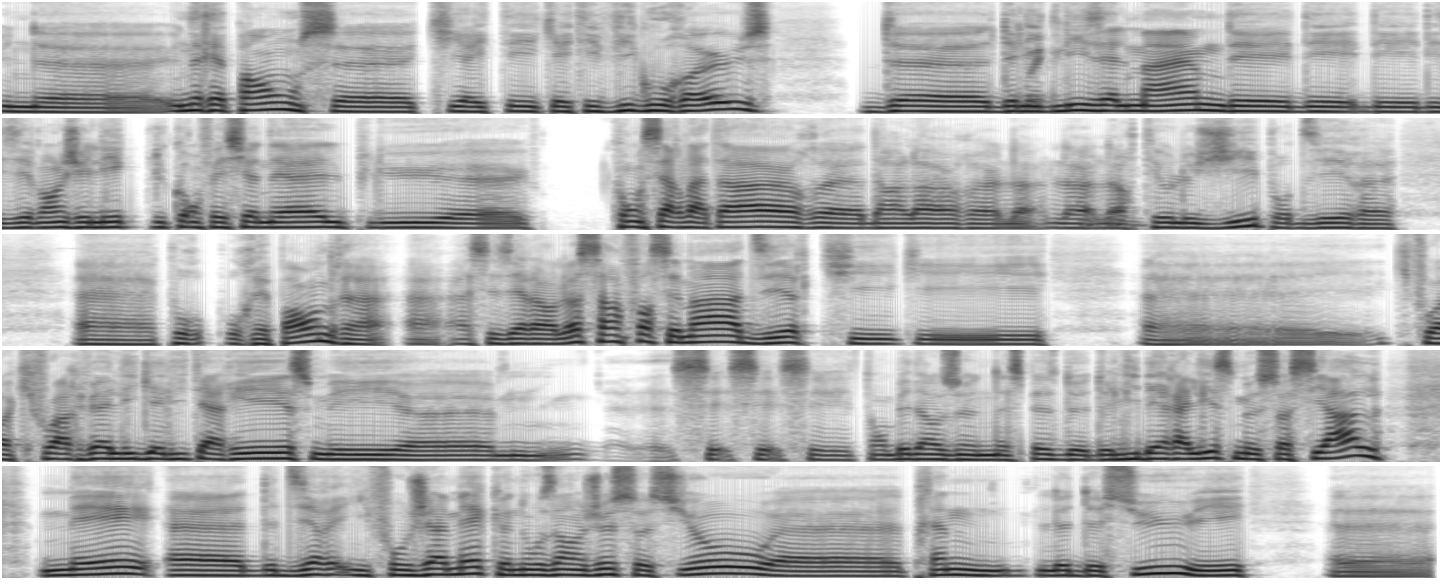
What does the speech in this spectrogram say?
une, euh, une réponse euh, qui, a été, qui a été vigoureuse de, de l'Église elle-même, des, des, des, évangéliques plus confessionnels, plus euh, conservateurs dans leur, leur, mm-hmm. théologie pour dire, pour, pour répondre à, ces erreurs-là, sans forcément dire qu'il qu'il faut, faut arriver à l'égalitarisme et c'est tomber dans une espèce de, libéralisme social, mais euh, de dire il faut jamais que nos enjeux sociaux euh, prennent le dessus et euh,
